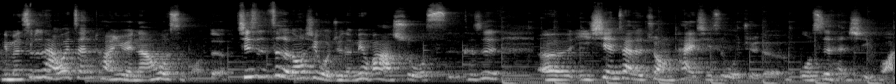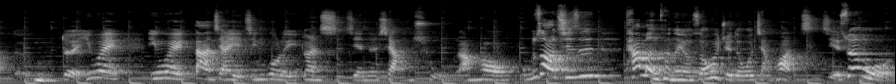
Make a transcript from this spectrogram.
你们是不是还会争团员啊，或什么的？其实这个东西我觉得没有办法说死，可是呃，以现在的状态，其实我觉得我是很喜欢的，嗯。对，因为因为大家也经过了一段时间的相处，然后我不知道，其实他们可能有时候会觉得我讲话很直接，虽然我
